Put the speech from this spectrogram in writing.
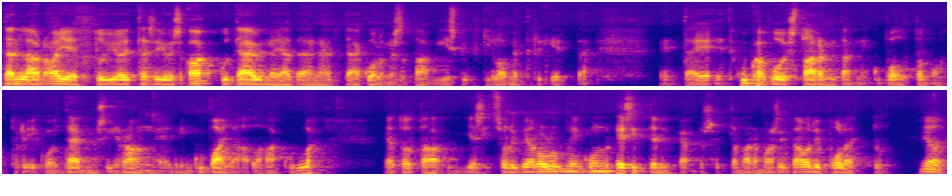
tällä on ajettu jo, että se olisi akku täynnä ja tämä näyttää 350 kilometriä, että, että, että kuka voisi tarvita niin kuin polttomoottoria, kun on tämmöisiä rangeja niin kuin vajaalla akulla. Ja, tota, ja sitten se oli vielä ollut niin kuin esittelykäytös, että varmaan sitä oli polettu. Joo.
